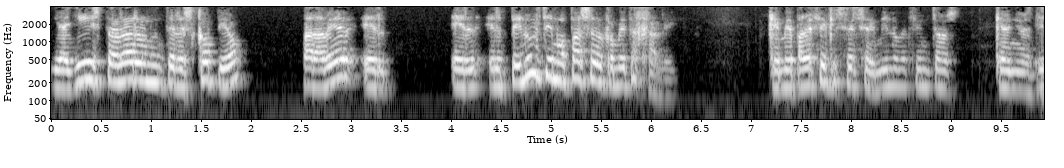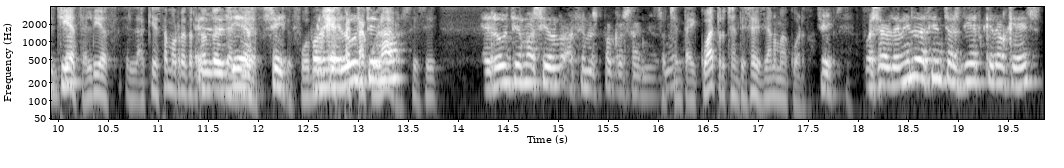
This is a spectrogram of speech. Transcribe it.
y allí instalaron un telescopio para ver el, el, penúltimo paso del cometa Halley, que me parece que es ese de 1900. ¿Qué año has dicho? El 10, el 10. Aquí estamos retratando el, 10, sí, fue porque muy el último, sí, sí. El último ha sido hace unos pocos años. 84, 86, ya no me acuerdo. Sí. pues el de 1910 creo que es.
